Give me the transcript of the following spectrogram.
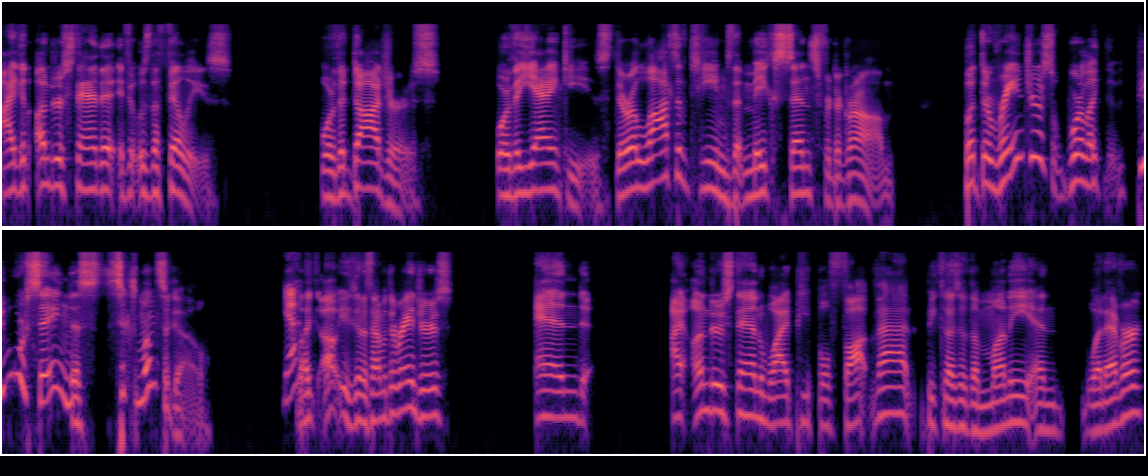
I could understand it if it was the Phillies or the Dodgers or the Yankees. There are lots of teams that make sense for DeGrom. But the Rangers were like people were saying this 6 months ago. Yeah. Like, oh, he's going to sign with the Rangers. And I understand why people thought that because of the money and whatever,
